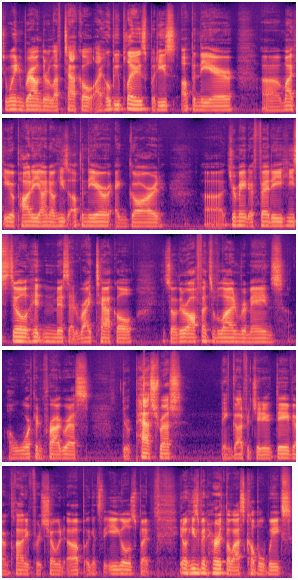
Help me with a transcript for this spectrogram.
Duane Brown, their left tackle. I hope he plays, but he's up in the air. Uh, Mike Iupati, I know he's up in the air at guard. Uh, Germain Ifedi, he's still hit and miss at right tackle. And so their offensive line remains a work in progress. Their pass rush Thank God for Jadeveon Clowney for showing up against the Eagles, but you know he's been hurt the last couple weeks.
